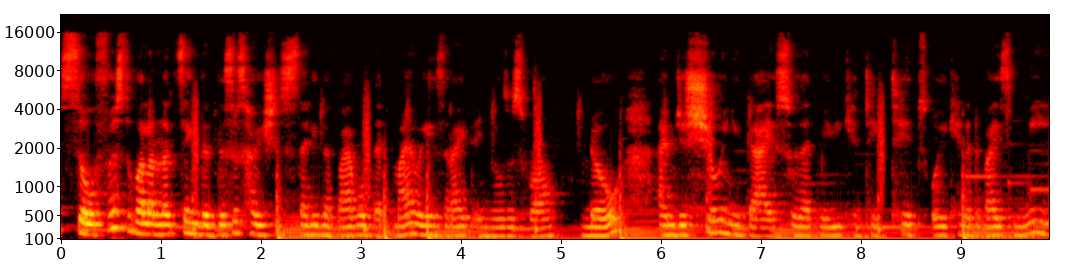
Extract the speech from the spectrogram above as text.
So first of all, I'm not saying that this is how you should study the Bible, that my way is right and yours is wrong. No, I'm just showing you guys so that maybe you can take tips or you can advise me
